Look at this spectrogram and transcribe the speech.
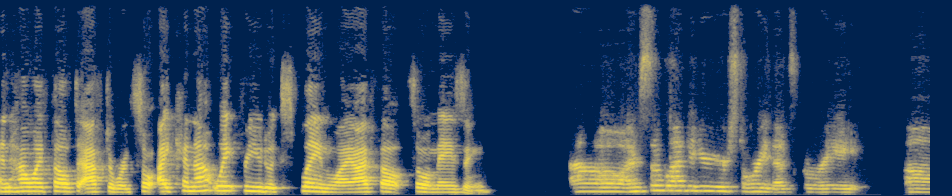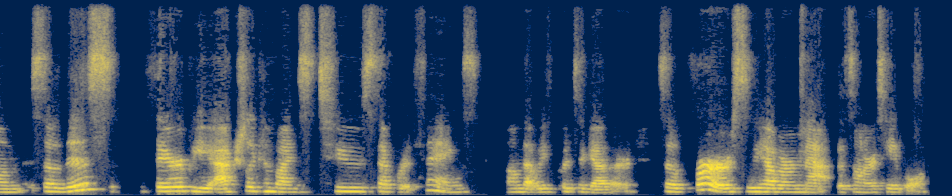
and how i felt afterwards. So i cannot wait for you to explain why i felt so amazing. Oh i'm so glad to hear your story. That's great. Um, so this therapy actually combines two separate things um, that we've put together so first, we have our mat that's on our table.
